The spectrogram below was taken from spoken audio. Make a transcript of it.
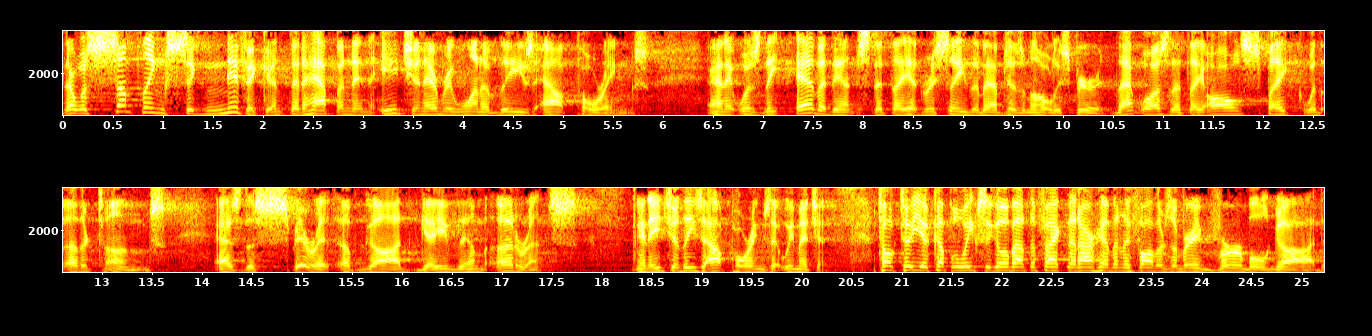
there was something significant that happened in each and every one of these outpourings. And it was the evidence that they had received the baptism of the Holy Spirit. That was that they all spake with other tongues as the Spirit of God gave them utterance. In each of these outpourings that we mentioned. I talked to you a couple weeks ago about the fact that our Heavenly Father is a very verbal God.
